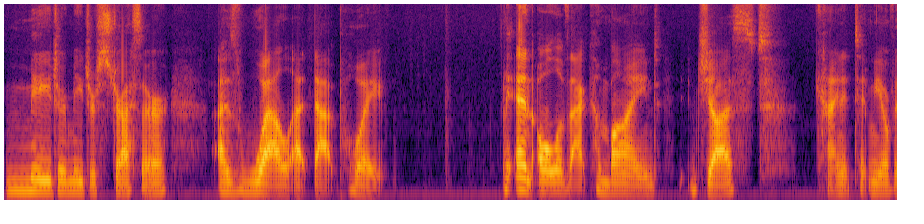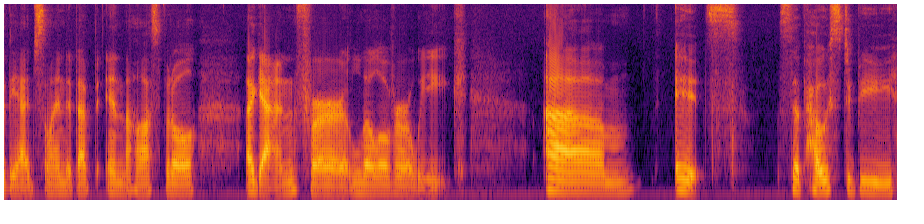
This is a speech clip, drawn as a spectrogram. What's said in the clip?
major, major stressor as well at that point. And all of that combined just kind of tipped me over the edge. So I ended up in the hospital again for a little over a week. Um, it's supposed to be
